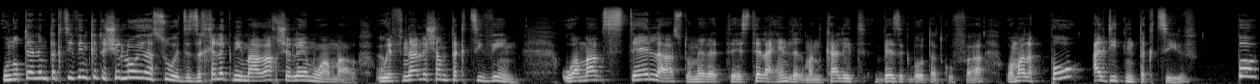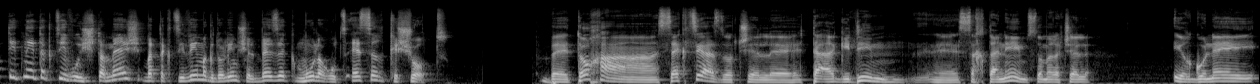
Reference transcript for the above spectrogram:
הוא נותן להם תקציבים כדי שלא יעשו את זה, זה חלק ממערך שלם הוא אמר. הוא הפנה לשם תקציבים. הוא אמר סטלה, זאת אומרת סטלה הנדלר, מנכ"לית בזק באותה תקופה, הוא אמר לה פה אל תתני תקציב, פה תתני תקציב, הוא השתמש בתקציבים הגדולים של בזק מול ערוץ 10 כשוט. בתוך הסקציה הזאת של uh, תאגידים uh, סחטנים, זאת אומרת של ארגוני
